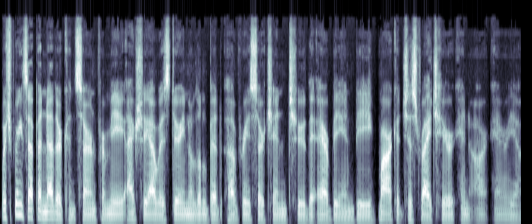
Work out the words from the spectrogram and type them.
Which brings up another concern for me. Actually, I was doing a little bit of research into the Airbnb market just right here in our area.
